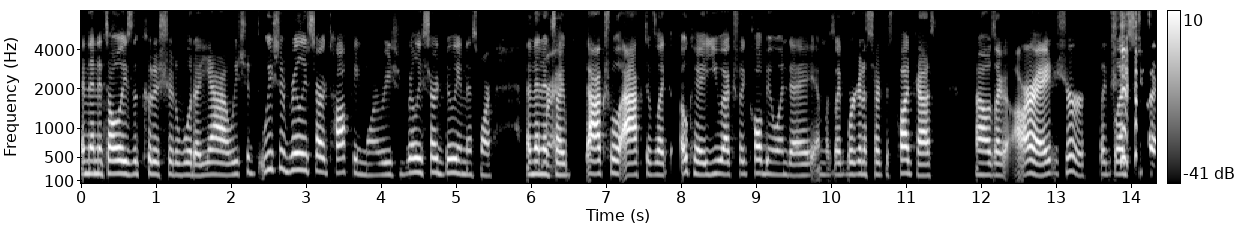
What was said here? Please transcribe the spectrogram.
and then it's always the coulda, shoulda, woulda. Yeah, we should we should really start talking more. We should really start doing this more. And then it's Right. like the actual act of like, okay, you actually called me one day and was like, we're gonna start this podcast. And I was like, all right, sure, like let's do it.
